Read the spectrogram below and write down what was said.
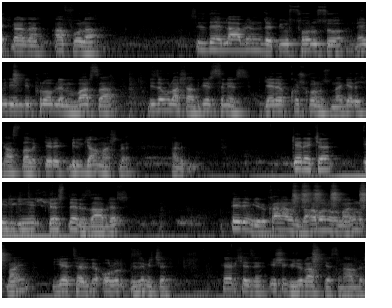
tekrardan affola. Siz de abilerin de bir sorusu, ne bileyim bir problemi varsa bize ulaşabilirsiniz. Gerek kuş konusunda, gerek hastalık, gerek bilgi amaçlı. Hani gereken ilgiyi gösteririz abiler. Dediğim gibi kanalımıza abone olmayı unutmayın. Yeterli olur bizim için. Herkesin işi gücü rast gelsin abiler.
